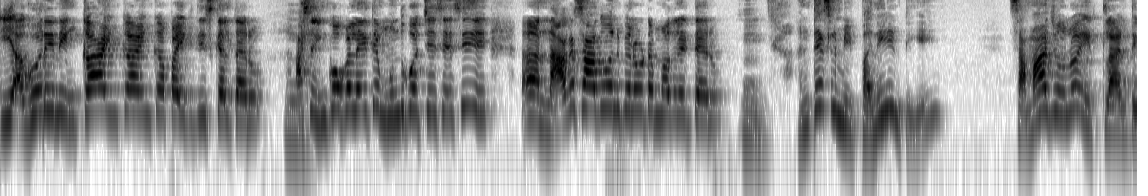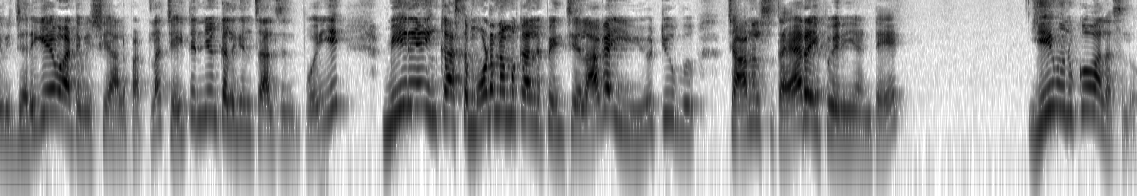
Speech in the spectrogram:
ఈ అఘోరిని ఇంకా ఇంకా ఇంకా పైకి తీసుకెళ్తారు. అసలు ఇంకొకళ్ళు అయితే ముందుకు వచ్చేసేసి నాగసాధు అని పిలవటం మొదలెట్టారు. అంటే అసలు మీ పని ఏంటి? సమాజంలో ఇట్లాంటివి జరిగే వాటి విషయాల పట్ల చైతన్యం కలిగించాల్సింది పోయి మీరే ఇంకాస్త మూఢనమ్మకాలను పెంచేలాగా ఈ యూట్యూబ్ ఛానల్స్ తయారైపోయినాయి అంటే ఏమనుకోవాలి అసలు?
